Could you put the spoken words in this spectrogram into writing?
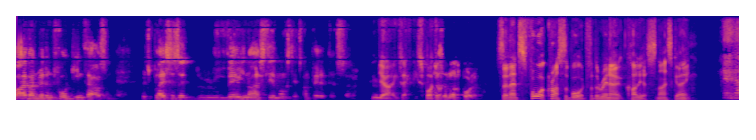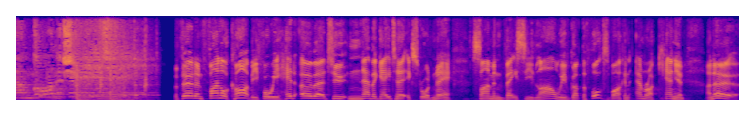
five hundred and fourteen thousand, which places it very nicely amongst its competitors. So Yeah, exactly. Spot there's a on. lot for it. so that's 4 across the board for the Renault Koleos. Nice going. The third and final car before we head over to Navigator Extraordinaire, Simon Vacy-Lyle. We've got the Volkswagen Amarok Canyon. I know,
